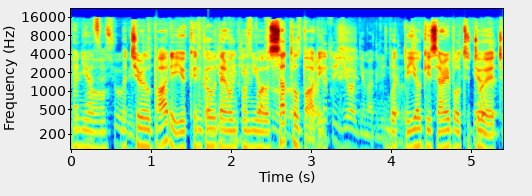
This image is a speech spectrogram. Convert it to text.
in your material body? You can go there on, on your subtle body. But the yogis are able to do it.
